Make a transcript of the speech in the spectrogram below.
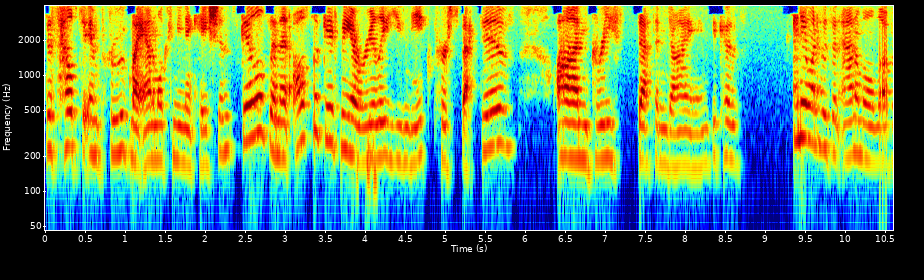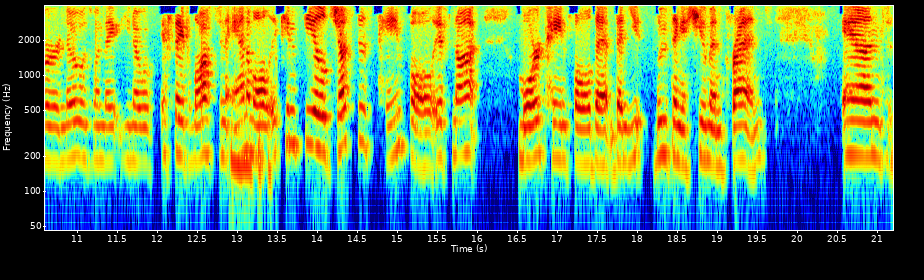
this helped to improve my animal communication skills and it also gave me a really unique perspective on grief, death, and dying because anyone who's an animal lover knows when they, you know, if they've lost an mm-hmm. animal, it can feel just as painful, if not more painful than, than you, losing a human friend. And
